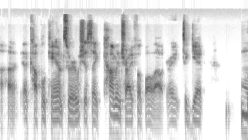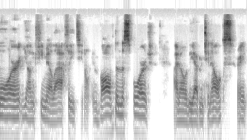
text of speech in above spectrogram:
uh, a couple camps where it was just like come and try football out, right? To get more young female athletes, you know, involved in the sport. I know the Edmonton Elks, right?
